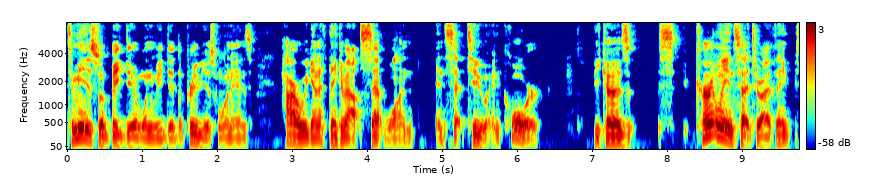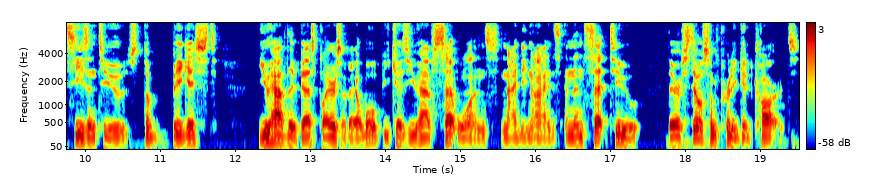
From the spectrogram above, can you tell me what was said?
To me, this is a big deal when we did the previous one. Is how are we going to think about set one and set two and core? Because currently in set two, I think season two is the biggest. You have the best players available because you have set ones, 99s, and then set two there are still some pretty good cards,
